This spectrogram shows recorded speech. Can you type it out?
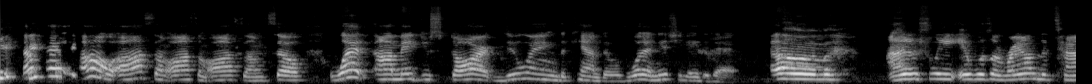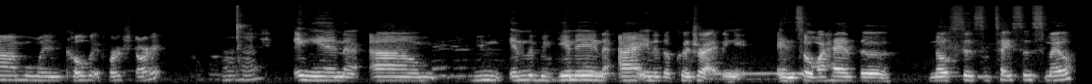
Okay. Oh, awesome, awesome, awesome. So, what uh, made you start doing the candles? What initiated that? Um, honestly, it was around the time when COVID first started, Mm-hmm. and um, in the beginning, I ended up contracting it, and so I had the no sense of taste and smell.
